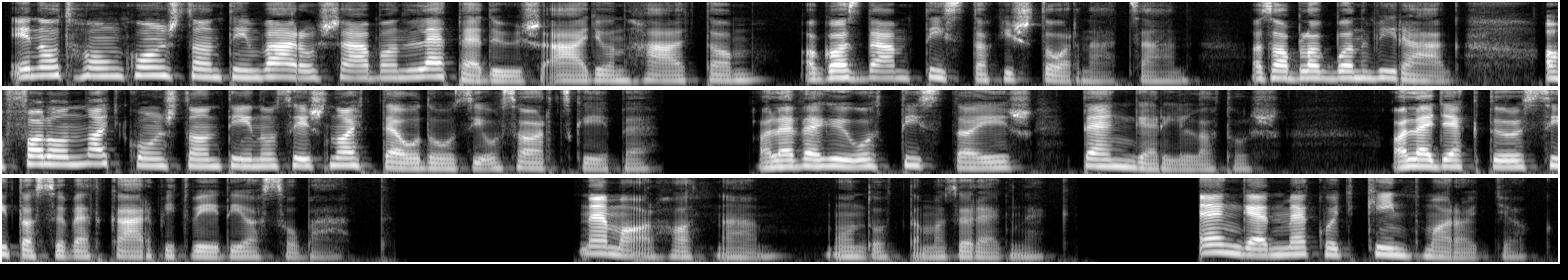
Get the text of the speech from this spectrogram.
Én otthon Konstantin városában lepedős ágyon háltam, a gazdám tiszta kis tornácán, az ablakban virág, a falon nagy Konstantinos és nagy Teodóziós arcképe. A levegő ott tiszta és tengerillatos. A legyektől szitaszövet kárpit védi a szobát. Nem alhatnám, mondottam az öregnek. Engedd meg, hogy kint maradjak.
